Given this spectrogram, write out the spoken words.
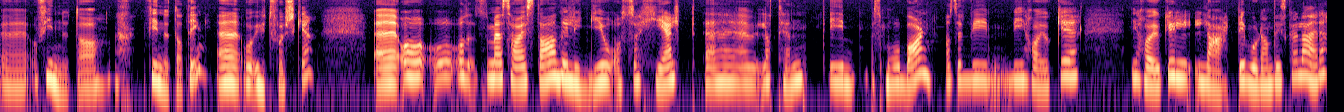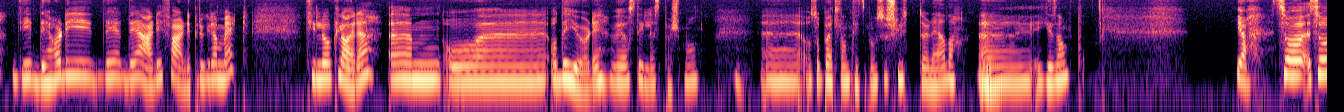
å finne ut av, finne ut av ting og utforske. Og, og, og, som jeg sa i stad, det ligger jo også helt latent i små barn. Altså vi, vi, har jo ikke, vi har jo ikke lært dem hvordan de skal lære. De, det, de, det, det, er de ferdig programmert til å klare. Um, og, eh, og, det gjør de ved å stille spørsmål. Mm. Uh, og så på et eller annet tidspunkt så slutter det, da. Mm. Uh, ikke sant? Ja, så, så,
